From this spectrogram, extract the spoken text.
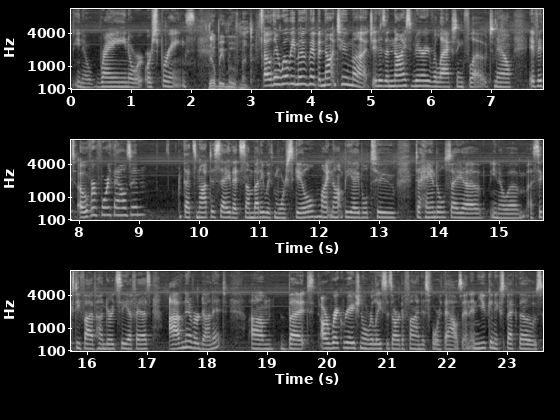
you know rain or, or springs. There'll be movement. Oh there will be movement but not too much. It is a nice very relaxing float. Now if it's over 4000 that's not to say that somebody with more skill might not be able to to handle, say, a you know a, a 6500 CFS. I've never done it, um, but our recreational releases are defined as 4,000, and you can expect those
